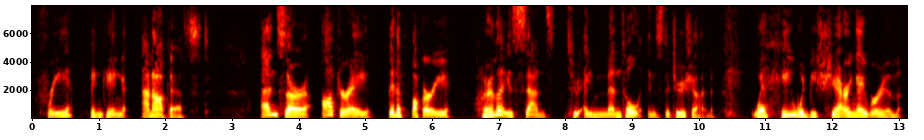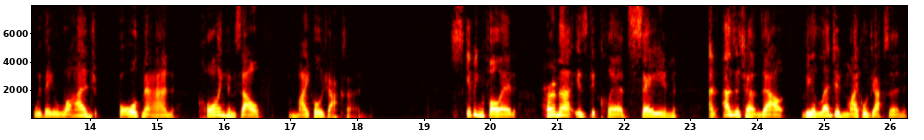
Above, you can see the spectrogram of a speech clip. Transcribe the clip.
free thinking anarchist. And so, after a bit of fuckery, Homer is sent to a mental institution where he would be sharing a room with a large, bald man calling himself Michael Jackson. Skipping forward, Homer is declared sane, and as it turns out, the alleged Michael Jackson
